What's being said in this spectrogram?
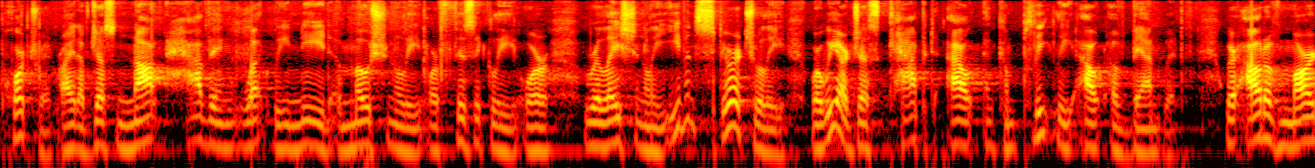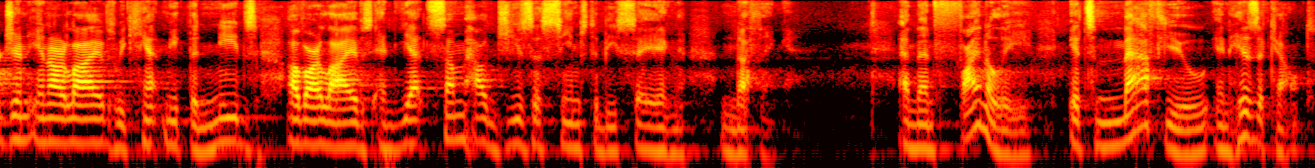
portrait, right, of just not having what we need emotionally or physically or relationally, even spiritually, where we are just tapped out and completely out of bandwidth. We're out of margin in our lives. We can't meet the needs of our lives. And yet, somehow, Jesus seems to be saying nothing. And then finally, it's Matthew in his account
